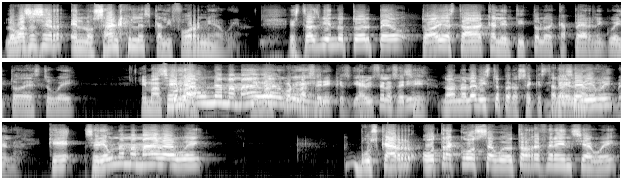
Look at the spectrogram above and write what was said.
Lo vas a hacer en Los Ángeles, California, güey. Estás viendo todo el pedo. Todavía está calientito lo de Capernic, güey, todo esto, güey. Y más Sería por la, una mamada, Y más por la güey. serie que... ¿Ya viste la serie? Sí. No, no la he visto, pero sé que está la serie, güey. Que sería una mamada, güey. Buscar otra cosa, güey, otra referencia, güey.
